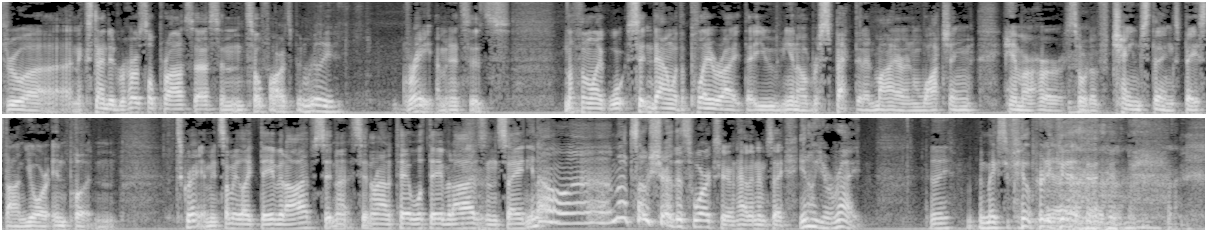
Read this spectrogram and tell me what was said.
through a, an extended rehearsal process. And so far, it's been really great. I mean, it's it's nothing like w- sitting down with a playwright that you you know respect and admire and watching him or her sort of change things based on your input and. It's great. I mean, somebody like David Ives sitting sitting around a table with David Ives and saying, you know, uh, I'm not so sure this works here, and having him say, you know, you're right. Really, it makes you feel pretty good.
